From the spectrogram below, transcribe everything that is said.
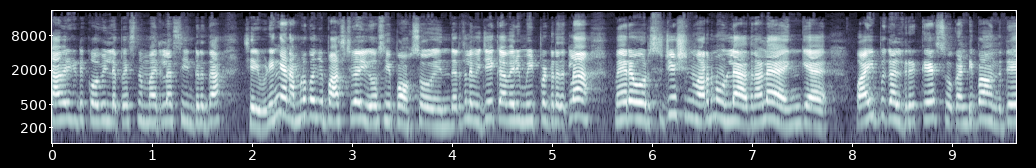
காவேரி கிட்ட கோவிலில் பேசின மாதிரிலாம் சீன் இருந்தால் சரி விடுங்க நம்மளும் கொஞ்சம் பாசிட்டிவாக யோசிப்போம். ஸோ இந்த இடத்துல விஜய் காவேரி மீட் பண்ணுறதுக்குலாம் வேற ஒரு சுச்சுவேஷன் வரணும்ல. அதனால் இங்கே வாய்ப்புகள் இருக்குது ஸோ கண்டிப்பாக வந்துட்டு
